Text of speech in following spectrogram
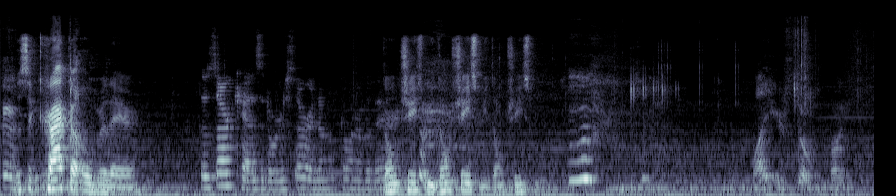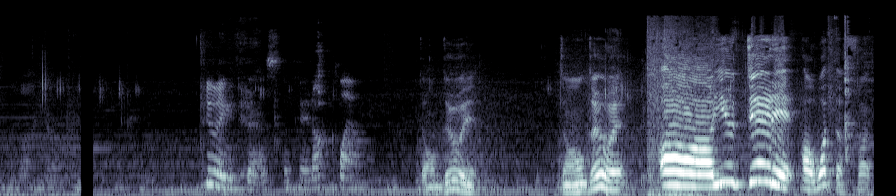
There's a cracker over there. Those are Cazadors. Sorry, I'm going over there. Don't chase me, don't chase me, don't chase me. Why are you so funny? Oh my god. doing his best. Okay, don't clown. Don't do it. Don't do it. Oh, you did it! Oh, what the fuck?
